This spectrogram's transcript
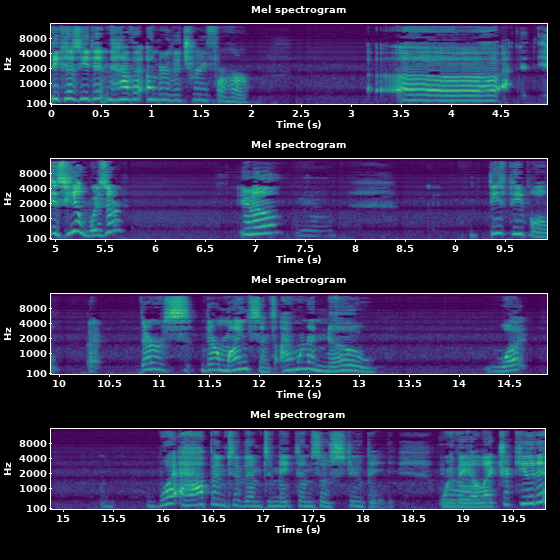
because he didn't have it under the tree for her. Uh, is he a wizard? You know, Yeah. these people, uh, their their mind sense. I want to know what what happened to them to make them so stupid. Were they electrocuted?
